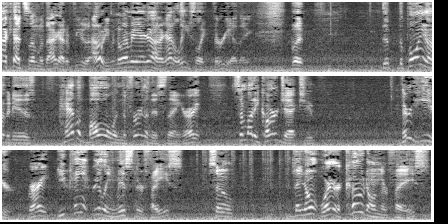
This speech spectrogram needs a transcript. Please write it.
I got some of that. I got a few. I don't even know how many I got. I got at least like three, I think. But the, the point of it is have a ball in the front of this thing, right? Somebody carjacks you, they're here, right? You can't really miss their face. So they don't wear a coat on their face.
